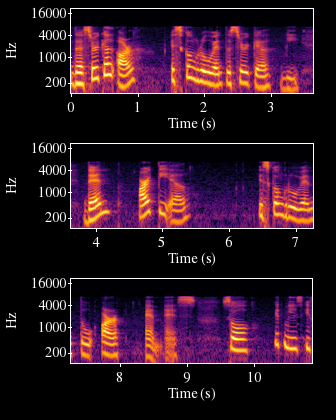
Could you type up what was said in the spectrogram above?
the circle R is congruent to circle B. Then RTL is congruent to arc MS. So it means if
